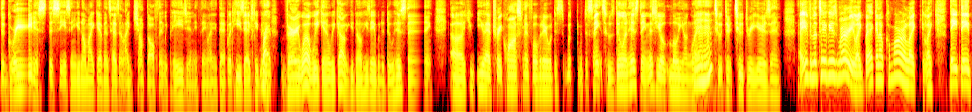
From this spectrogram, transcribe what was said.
the greatest this season. You know, Mike Evans hasn't like jumped off any page or anything like that, but he's actually been Right. very well week in and week out. You know, he's able to do his thing. Uh, you, you have Tre'Quan Smith over there with this with, with the Saints, who's doing his thing. This your little young lad, Mhm. with two, three, two, three years in. Uh, even Latavius Murray, like backing up Kamara, like like they they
